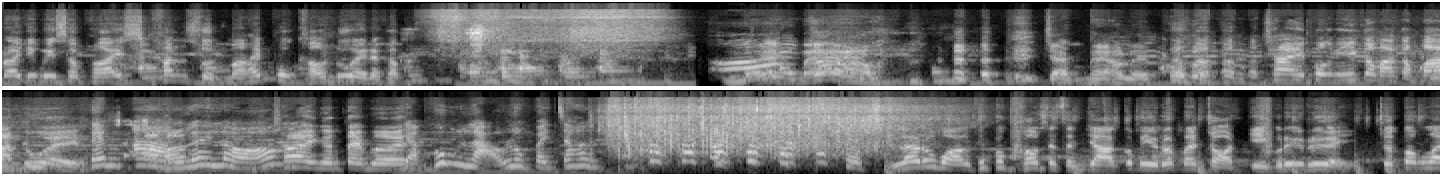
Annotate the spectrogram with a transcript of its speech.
เรายังมีเซอร์ไพรส์ขั้นสุดมาให้พวกเขาด้วยนะครับ โอ้ยแมวแจมแมวเลยพวกใช่พวกนี้ก็มากับบ้านด้วย เต็มอ่างเลยเหรอ ใช่เงินเต็มเลย อยากพุ่งเหลาลงไปจัง และระหว่างที่พวกเขาเซ็นสัญญาก็มีรถมาจอดอีกเรื่อยๆจนต้องไล่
